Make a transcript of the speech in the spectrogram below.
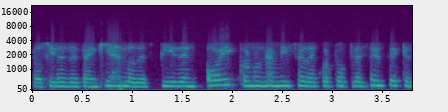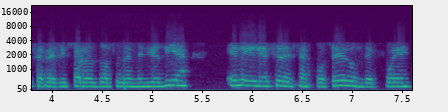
Los fieles de Tanquián lo despiden hoy con una misa de cuerpo presente que se realizó a las 12 de mediodía en la iglesia de San José, donde fue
